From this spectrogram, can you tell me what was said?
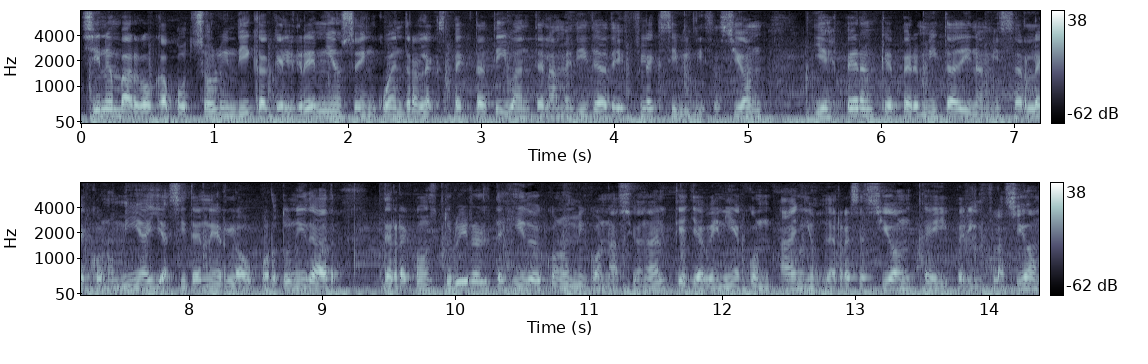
Sin embargo, Capozzolo indica que el gremio se encuentra a la expectativa ante la medida de flexibilización y esperan que permita dinamizar la economía y así tener la oportunidad de reconstruir el tejido económico nacional que ya venía con años de recesión e hiperinflación.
